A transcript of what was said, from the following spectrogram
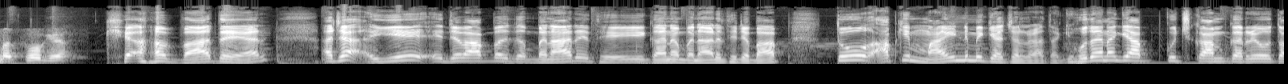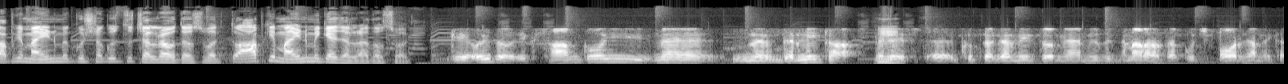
बस हो गया। क्या बात है यार। अच्छा ये जब आप बना रहे थे ये गाना बना रहे थे जब आप तो आपके माइंड में क्या चल रहा था? कि होता है ना कि आप कुछ काम कर रहे हो तो आपके माइंड में कुछ ना कुछ तो चल रहा होता है उस वक्त। तो आपके माइंड में क्या चल रहा था उस वक्त? वही तो एक शाम को ही मैं घर में था मेरे हम्म। खुद का घर में तो मैं म्यूज़िक बना रहा था कुछ और गाने का।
